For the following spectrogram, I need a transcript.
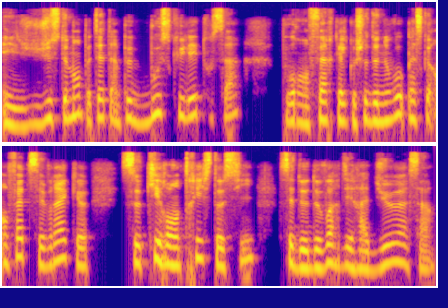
et justement peut-être un peu bousculer tout ça pour en faire quelque chose de nouveau parce qu'en en fait c'est vrai que ce qui rend triste aussi c'est de devoir dire adieu à ça.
